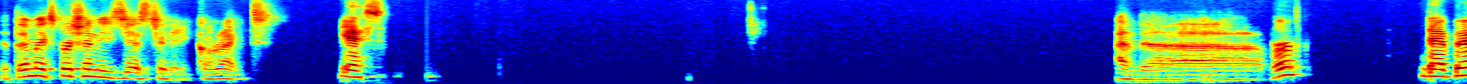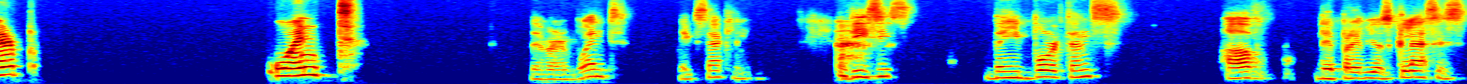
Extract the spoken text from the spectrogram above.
The time expression is yesterday, correct. Yes. And the verb, The verb went. the verb went, exactly. This is the importance of the previous classes,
